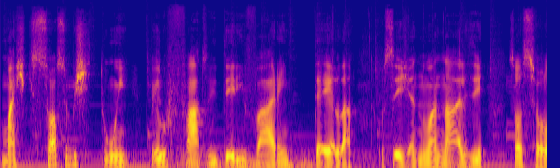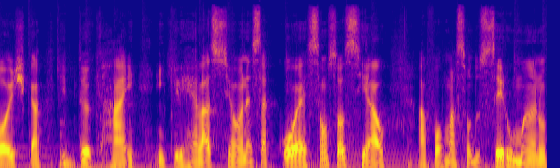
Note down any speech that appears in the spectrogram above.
mas que só substituem pelo fato de derivarem dela, ou seja, numa análise sociológica de Durkheim, em que ele relaciona essa coerção social à formação do ser humano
